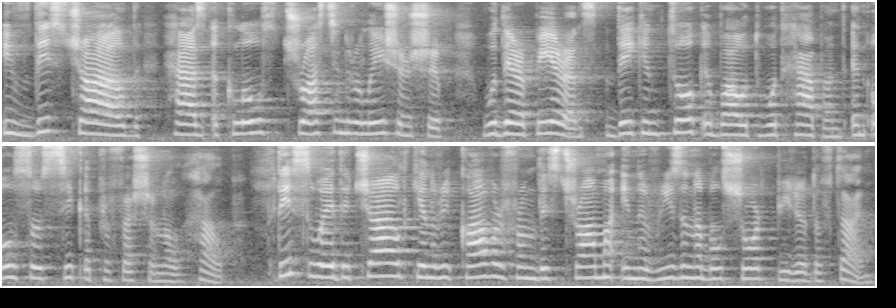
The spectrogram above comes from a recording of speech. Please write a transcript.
If this child has a close trusting relationship with their parents, they can talk about what happened and also seek a professional help. This way, the child can recover from this trauma in a reasonable short period of time.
